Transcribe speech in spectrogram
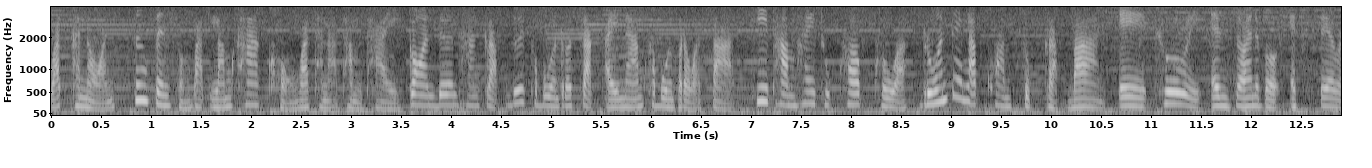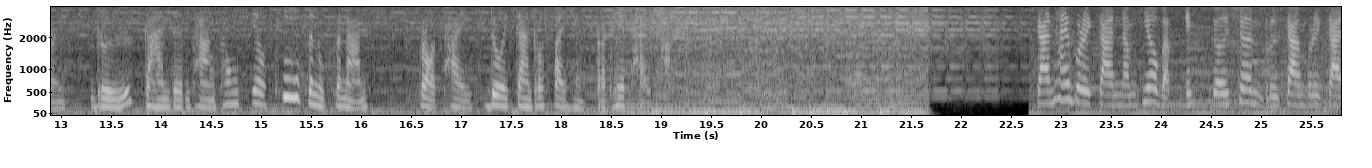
วัดขนอน ซึ่งเป็นสมบัติล้ำค่าของวัฒนธรรมไทย ก่อนเดินทางกลับด้วยขบวนรถจักรไอน้ำขบวนประวัติศาสตร์ ที่ทำให้ทุกครอบครัวร้วนได้รับความสุขกลับบ้าน A Truly Enjoyable Experience หรือการเดินทางท่องเที่ยวที่สนุกสนาน ปลอดภัย โดยการรถไฟแห่งประเทศไทยค่ะ การให้บริการนำเที่ยวแบบ excursion หรือการบริการ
